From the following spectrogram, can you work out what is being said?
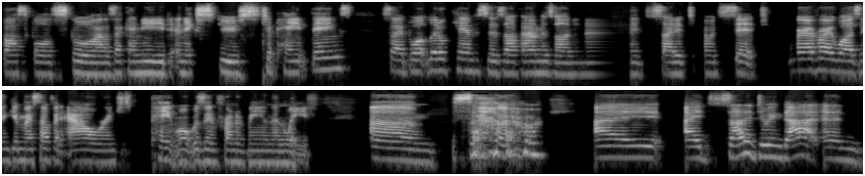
basketball at school i was like i need an excuse to paint things so i bought little canvases off amazon and i decided to go and sit wherever i was and give myself an hour and just paint what was in front of me and then leave um so i I started doing that and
